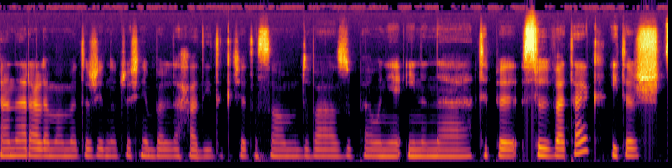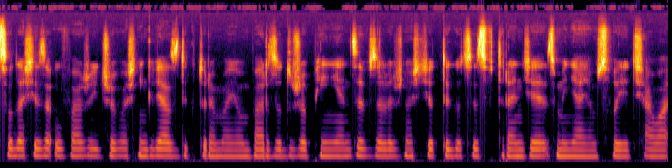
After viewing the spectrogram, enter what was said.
Jenner, ale mamy też jednocześnie Bella Hadid, gdzie to są dwa zupełnie inne typy sylwetek i też co da się zauważyć, że właśnie gwiazdy, które mają bardzo dużo pieniędzy w zależności zależności od tego, co jest w trendzie, zmieniają swoje ciała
